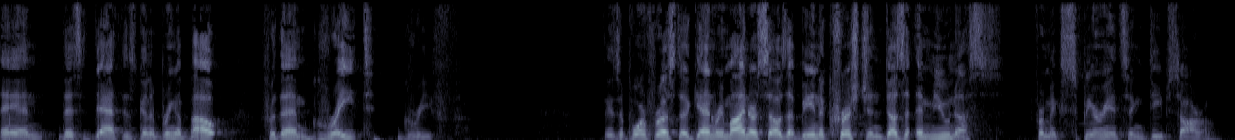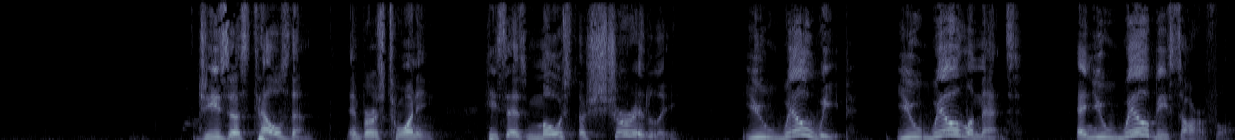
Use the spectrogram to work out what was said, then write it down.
And this death is going to bring about for them great grief. I think it's important for us to again remind ourselves that being a Christian doesn't immune us from experiencing deep sorrow. Jesus tells them in verse 20, He says, Most assuredly, you will weep, you will lament, and you will be sorrowful.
